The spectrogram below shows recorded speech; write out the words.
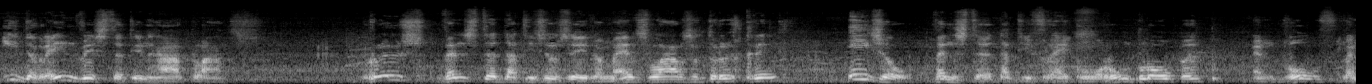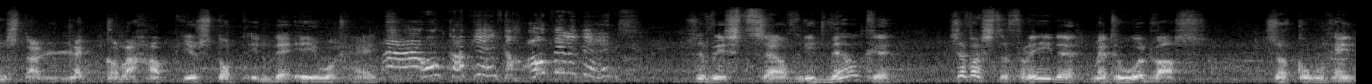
Iedereen wist het in haar plaats. Reus wenste dat hij zijn zevenmijlslaarzen terugkreeg. Ezel wenste dat hij vrij kon rondlopen. En Wolf wenste lekkere hapjes tot in de eeuwigheid. Maar Roodkapje heeft toch ook wel een wens? Ze wist zelf niet welke. Ze was tevreden met hoe het was. Ze kon geen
